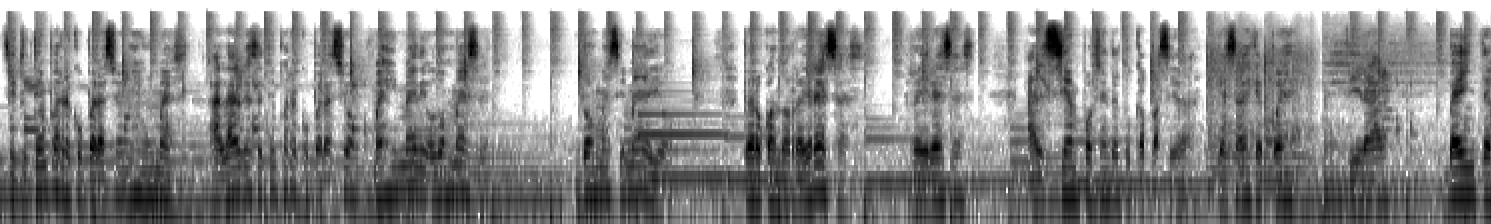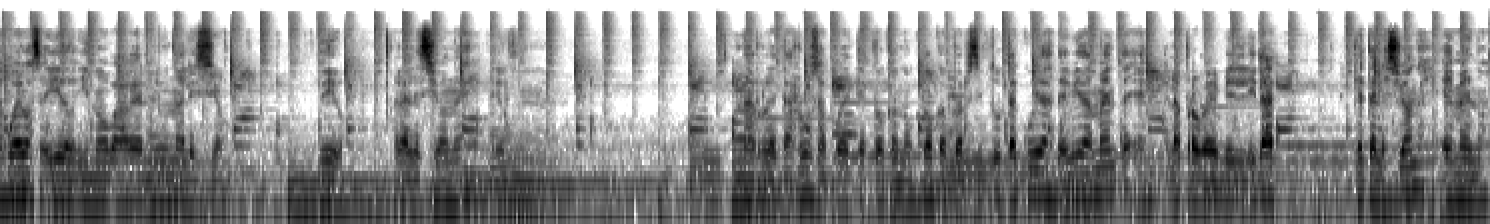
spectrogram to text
si tu tiempo de recuperación es un mes, alarga ese tiempo de recuperación, mes y medio o dos meses, dos meses y medio, pero cuando regresas, regreses al 100% de tu capacidad, que sabes que puedes tirar 20 juegos seguidos y no va a haber ni una lesión. Digo, las lesiones es una ruleta rusa, puede que toque o no toque, pero si tú te cuidas debidamente, la probabilidad que te lesiones es menos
